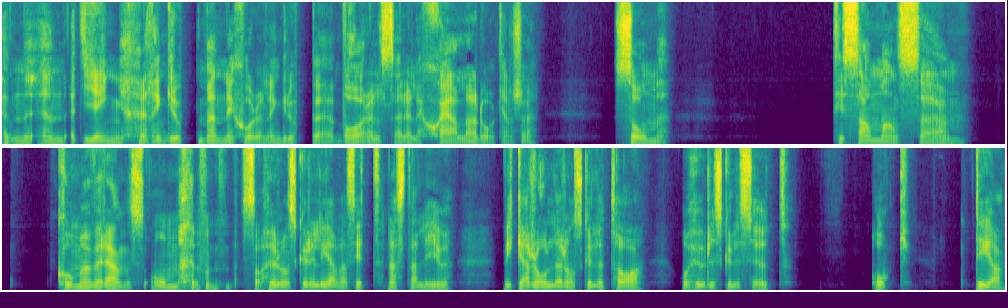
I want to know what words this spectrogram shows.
en, en, ett gäng eller en grupp människor eller en grupp eh, varelser eller själar då kanske, som tillsammans eh, kom överens om hur de skulle leva sitt nästa liv, vilka roller de skulle ta och hur det skulle se ut. Och det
